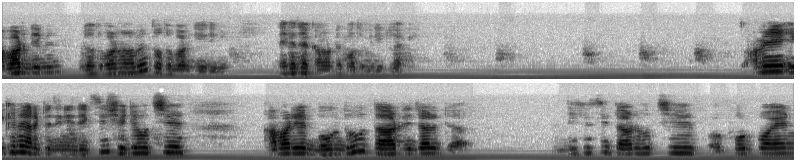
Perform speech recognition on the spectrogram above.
আবার দেবে, যতবার না হবে ততবার দিয়ে দিবে। দেখা যাক আমারটা কত মিনিট লাগে। আমি এখানে আরেকটা জিনিস দেখছি, সেটা হচ্ছে আমার এক বন্ধু, তার রেজাল্ট দেখেছি, তার হচ্ছে ফোর পয়েন্ট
